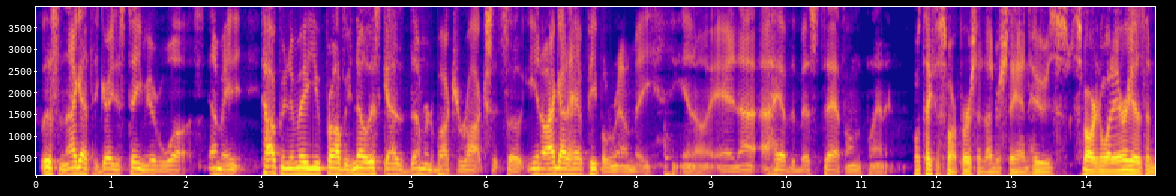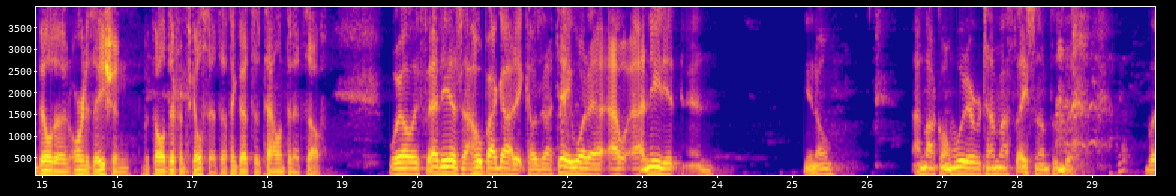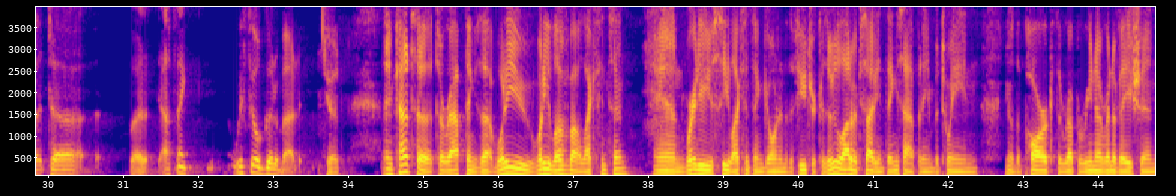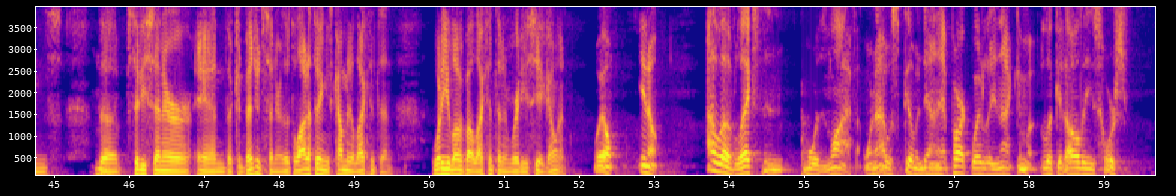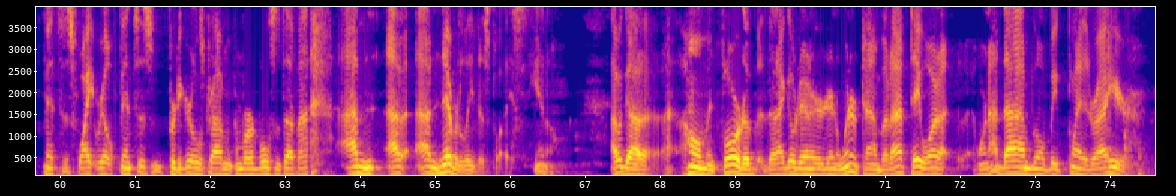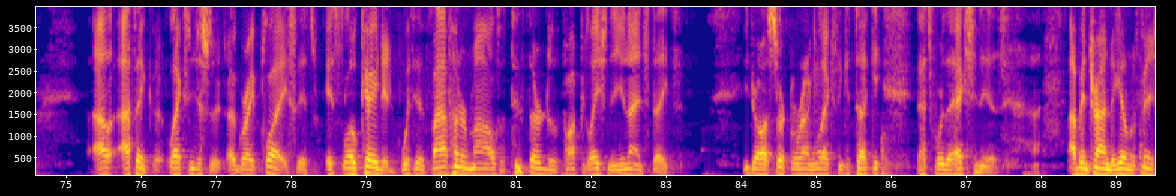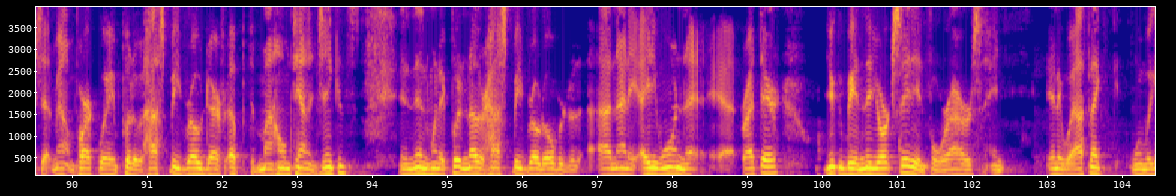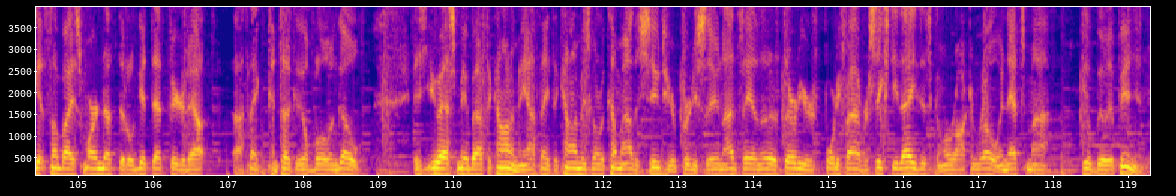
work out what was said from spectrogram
Listen, I got the greatest team you ever was. I mean, talking to me, you probably know this guy's dumber than a box of rocks. So, you know, I got to have people around me, you know, and I, I have the best staff on the planet. Well, it takes a smart person to understand who's smart in what areas and build an organization with all different skill sets. I think that's a talent in itself. Well, if that is, I hope I got it because I tell you what, I, I, I need it. And, you know, I knock on wood every time I say something, but, but, uh, but I think we feel good about it. Good. And kind of to, to wrap things up, what do you what do you love about Lexington, and where do you see Lexington going into the future? Because there's a lot of exciting things happening between you know the park, the Rupp Arena renovations, the city center, and the convention center. There's a lot of things coming to Lexington. What do you love about Lexington, and where do you see it going? Well, you know, I love Lexington more than life. When I was coming down that parkway and I can look at all these horse fences, white rail fences, and pretty girls driving convertibles and stuff, I, I, I, I never leave this place, you know. I've got a home in Florida that I go down there during the wintertime, but I tell you what, I, when I die, I'm going to be planted right here. I, I think Lexington's just a, a great place. It's it's located within 500 miles of two thirds of the population of the United States. You draw a circle around Lexington, Kentucky, that's where the action is. Uh, I've been trying to get them to finish that Mountain Parkway and put a high speed road there up to my hometown in Jenkins. And then when they put another high speed road over to I 90 81 uh, right there, you can be in New York City in four hours. And anyway, I think when we get somebody smart enough that'll get that figured out, I think Kentucky will blow and go you asked me about the economy. I think the economy is going to come out of the chute here pretty soon. I'd say another 30 or 45 or 60 days, it's going to rock and roll. And that's my hillbilly opinion.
